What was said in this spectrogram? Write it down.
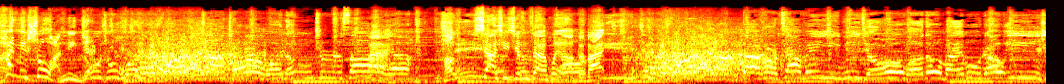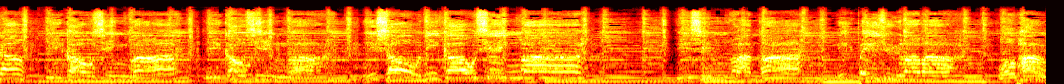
还没说完呢，你这。哎，好，下期节目再会啊，拜拜。大号加肥一米九，我都买不着衣裳。你高兴吗？你高兴吗？你瘦，你高兴吗？你心烦吗？你悲剧了吧？我胖，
